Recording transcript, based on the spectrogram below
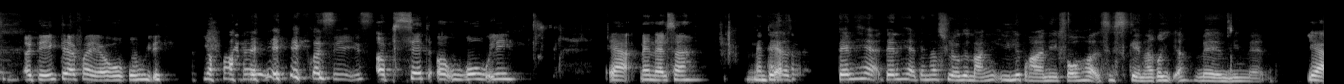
og det er ikke derfor, jeg er urolig. Nej, præcis. Opsæt og urolig. Ja, men altså, men det altså, er... Den her, den her, den har slukket mange ildebrænde i forhold til skænderier med min mand. Ja.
